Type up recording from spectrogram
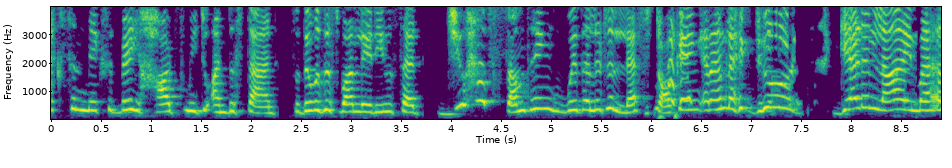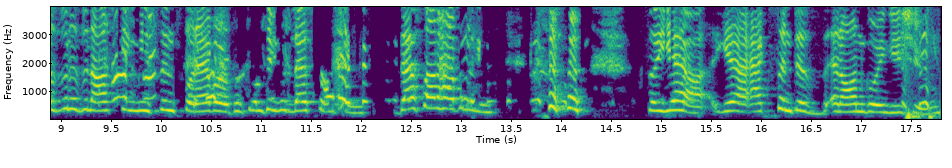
accent makes it very hard for me to understand. So there was this one lady who said, Do you have something with a little less talking? And I'm like, dude, get in line. My husband has been asking me since forever for something with less talking. That's not happening. so yeah, yeah, accent is an ongoing issue.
